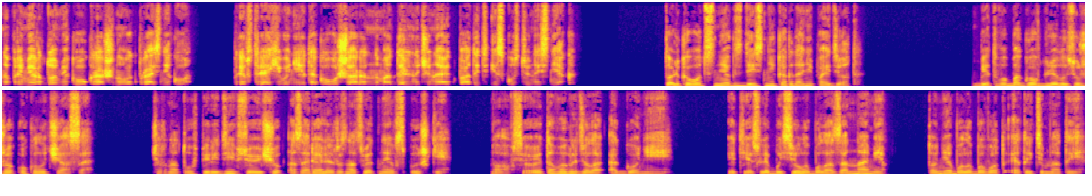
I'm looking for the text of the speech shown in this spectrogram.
например, домика, украшенного к празднику. При встряхивании такого шара на модель начинает падать искусственный снег. Только вот снег здесь никогда не пойдет. Битва богов длилась уже около часа. Черноту впереди все еще озаряли разноцветные вспышки, но все это выглядело агонией. Ведь если бы сила была за нами, то не было бы вот этой темноты.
